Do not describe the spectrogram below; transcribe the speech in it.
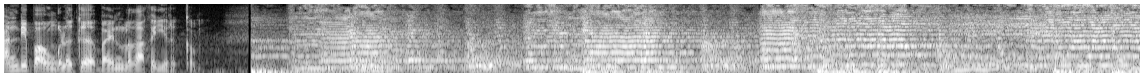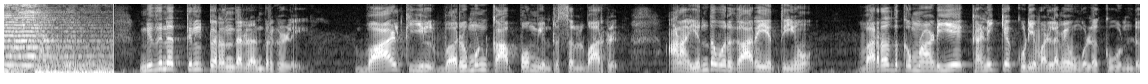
கண்டிப்பாக உங்களுக்கு பயனுள்ளதாக இருக்கும். மிதுனத்தில் பிறந்த நண்பர்களே வாழ்க்கையில் வருமுன் காப்போம் என்று சொல்வார்கள். ஆனால் எந்த ஒரு காரியத்தையும் வர்றதுக்கு முன்னாடியே கணிக்கக்கூடிய வல்லமை உங்களுக்கு உண்டு.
